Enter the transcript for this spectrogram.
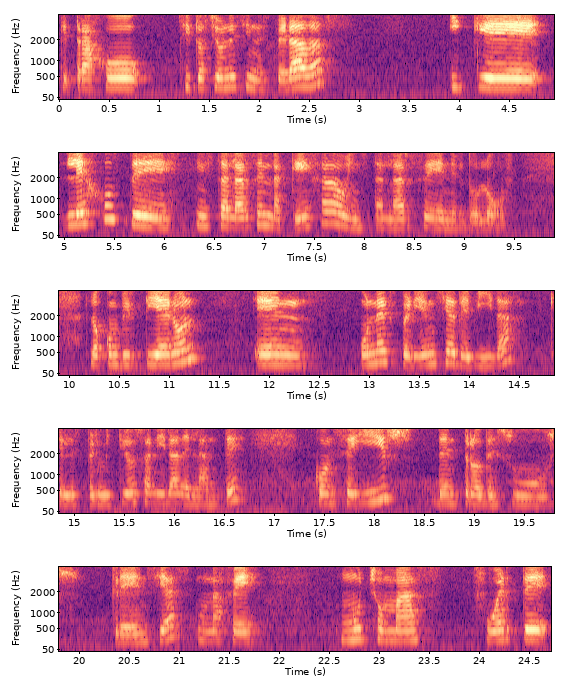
que trajo situaciones inesperadas y que lejos de instalarse en la queja o instalarse en el dolor, lo convirtieron en una experiencia de vida que les permitió salir adelante, conseguir dentro de sus creencias una fe mucho más fuerte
